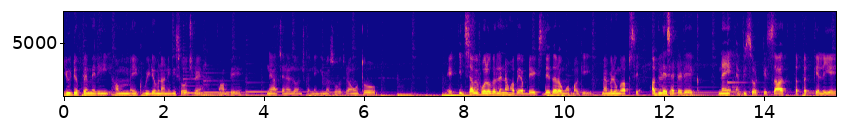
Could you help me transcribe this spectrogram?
यूट्यूब पे मेरी, हम एक वीडियो बनाने की सोच रहे हैं। वहाँ पे नया चैनल लॉन्च करने की मैं सोच रहा हूँ तो इंस्टा पे फॉलो कर लेना, वहाँ पे अपडेट्स देता रहूँगा। बाकी मैं मिलूँगा आपसे अगले सैटरडे एक नए एपिसोड के साथ। तब तक के लिए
